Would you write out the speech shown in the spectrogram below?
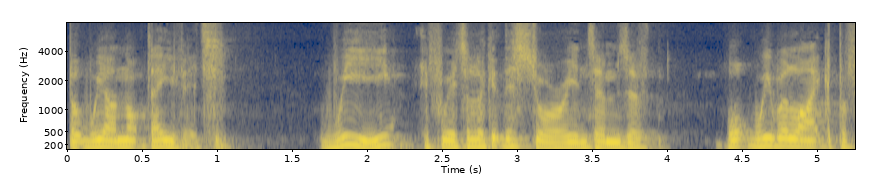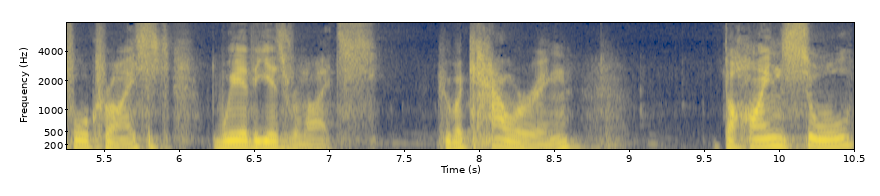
but we are not David. We, if we're to look at this story in terms of what we were like before Christ, we're the Israelites who were cowering behind Saul,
